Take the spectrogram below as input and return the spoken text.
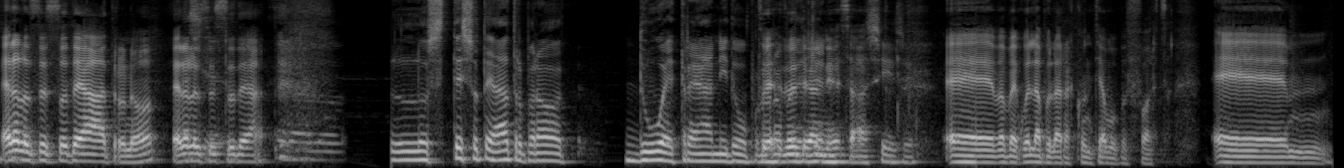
era, lo stesso teatro, no? Era eh lo stesso teatro. Lo stesso teatro, però due, tre anni dopo. Due, due tre anni, esatto. Sì, sì. E, vabbè, quella poi la raccontiamo per forza. E, ehm,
